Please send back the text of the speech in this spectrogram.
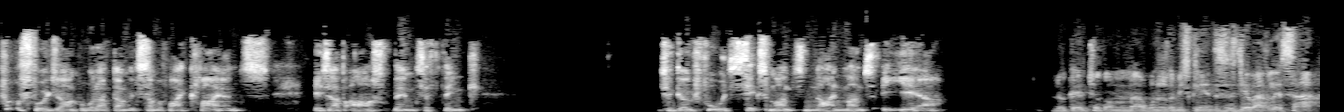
For, for example, what I've done with some of my clients is I've asked them to think to go forward six months, nine months, a year. Lo que he hecho con algunos de mis clientes es llevarles a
